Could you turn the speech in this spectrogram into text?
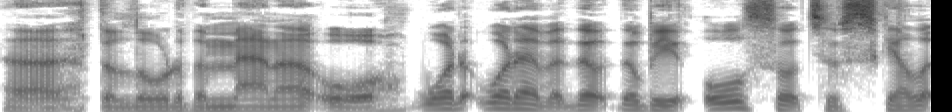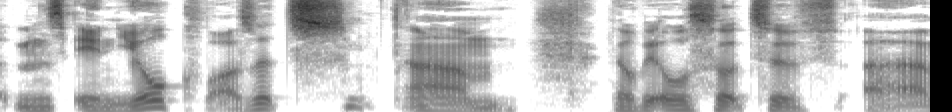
uh, the Lord of the Manor or what, whatever. There'll, there'll, be all sorts of skeletons in your closets. Um, there'll be all sorts of. Uh,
